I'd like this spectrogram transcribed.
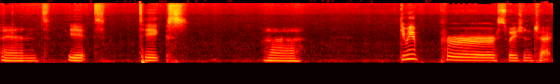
and it takes uh give me a persuasion check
